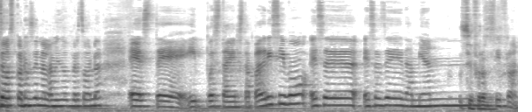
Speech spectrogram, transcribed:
todos conocen a la misma persona. Este, y pues también está padrísimo. Ese, ese es de Damián Cifrón. Cifrón.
